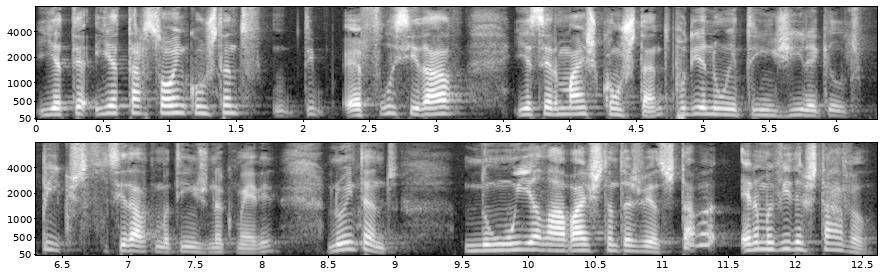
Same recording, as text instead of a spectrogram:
ia, ter, ia estar só em constante. Tipo, a felicidade ia ser mais constante, podia não atingir aqueles picos de felicidade como atinge na comédia. No entanto, não ia lá abaixo tantas vezes. Estava, era uma vida estável.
